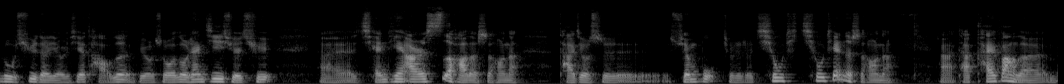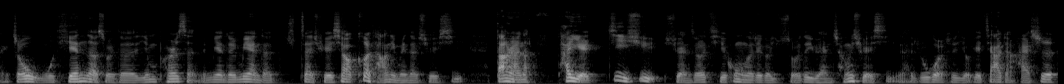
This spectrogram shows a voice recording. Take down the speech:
陆续的有一些讨论，比如说洛杉矶学区，呃，前天二十四号的时候呢。它就是宣布，就是说秋秋天的时候呢，啊，他开放了每周五天的所谓的 in person 面对面的在学校课堂里面的学习。当然呢，他也继续选择提供了这个所谓的远程学习。那如果是有些家长还是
